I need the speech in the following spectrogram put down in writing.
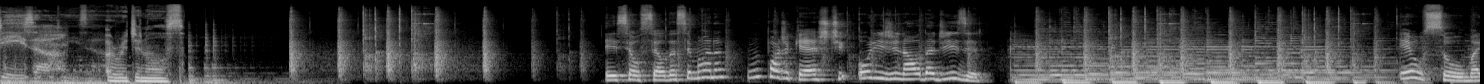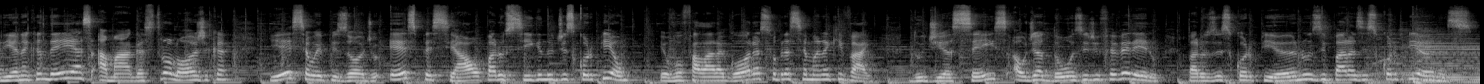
Deezer Originals. Esse é o Céu da Semana, um podcast original da Deezer. Eu sou Mariana Candeias, a maga astrológica, e esse é o episódio especial para o signo de Escorpião. Eu vou falar agora sobre a semana que vai, do dia 6 ao dia 12 de fevereiro, para os escorpianos e para as escorpianas.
